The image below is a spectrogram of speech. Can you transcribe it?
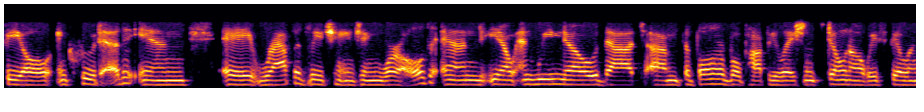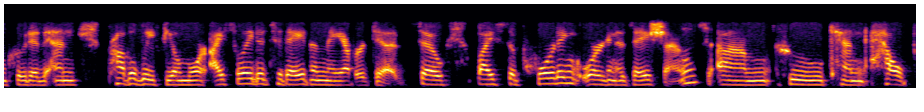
feel included in a rapidly changing world. And, you know, and we know that um, the vulnerable populations don't always feel included and probably feel more isolated today than they ever did. So by supporting organizations um, who can help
